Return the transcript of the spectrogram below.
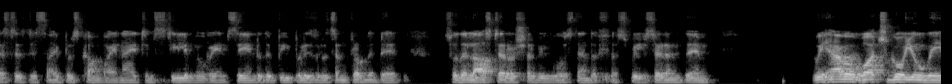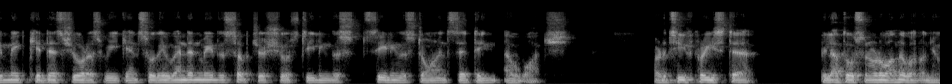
lest his disciples come by night and steal him away and say unto the people he is risen from the dead so the last terror shall be worse than the first Pilate said unto them we have a watch go your way make kid as sure as we can. So they went and made the sepulchre sure stealing the stealing the stone and setting a watch. അവിടെ ചീഫ് പ്രീസ്റ്റ് പിലാത്തോസിനോട് വന്ന് പറഞ്ഞു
